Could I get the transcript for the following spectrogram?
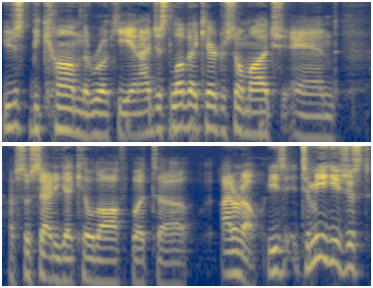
you just become the rookie. And I just love that character so much, and I'm so sad he got killed off. But uh, I don't know. He's to me, he's just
